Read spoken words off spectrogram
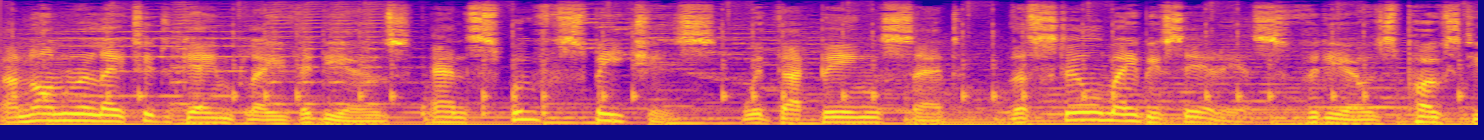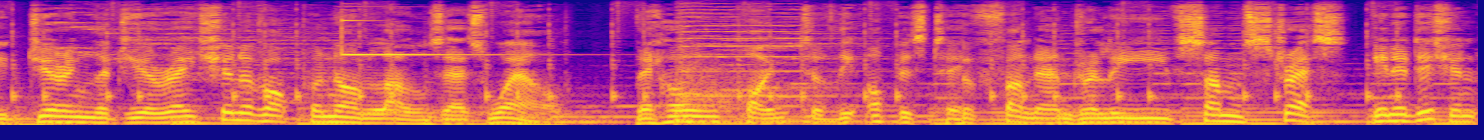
anon-related gameplay videos, and spoof speeches. With that being said, there still may be serious videos posted during the duration of Open on Lulz as well. The whole point of the op is to have fun and relieve some stress. In addition,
